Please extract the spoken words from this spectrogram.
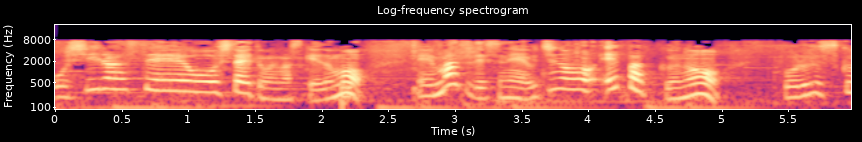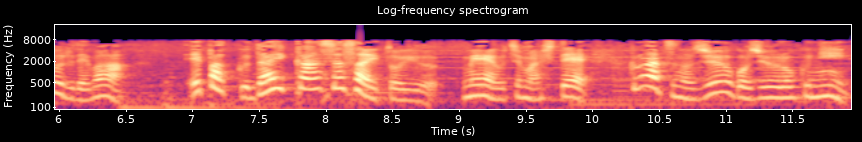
お知らせをしたいと思いますけれども、えー、まずですね、うちのエパックのゴルフスクールでは、エパック大感謝祭という銘を打ちまして9月の15、16に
